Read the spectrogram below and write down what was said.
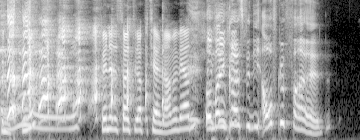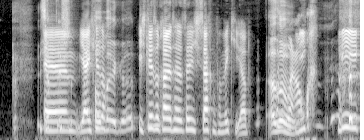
Finde ich cool. Ich finde, das sollte der offizielle Name werden. Oh mein Gott, ist mir nie aufgefallen. Ich Ähm, ja, ich lese, oh auch, mein Gott. ich lese auch gerade tatsächlich Sachen vom Wiki ab. Also, Wow. Leak, Leak.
